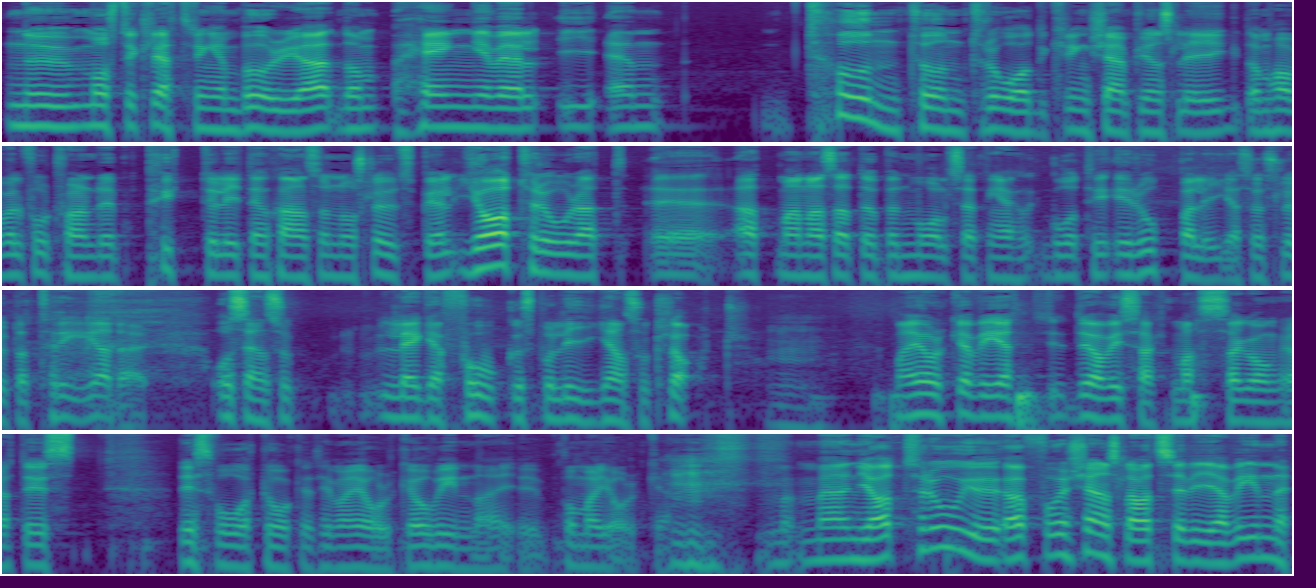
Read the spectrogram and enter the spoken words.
Nu måste klättringen börja. De hänger väl i en tunn, tunn tråd kring Champions League. De har väl fortfarande pytteliten chans att nå slutspel. Jag tror att, eh, att man har satt upp en målsättning att gå till Europa League, alltså sluta trea där. Och sen så lägga fokus på ligan såklart. Mallorca vet, det har vi sagt massa gånger, att det är, det är svårt att åka till Mallorca och vinna på Mallorca. Mm. Men jag tror ju, jag får en känsla av att Sevilla vinner.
